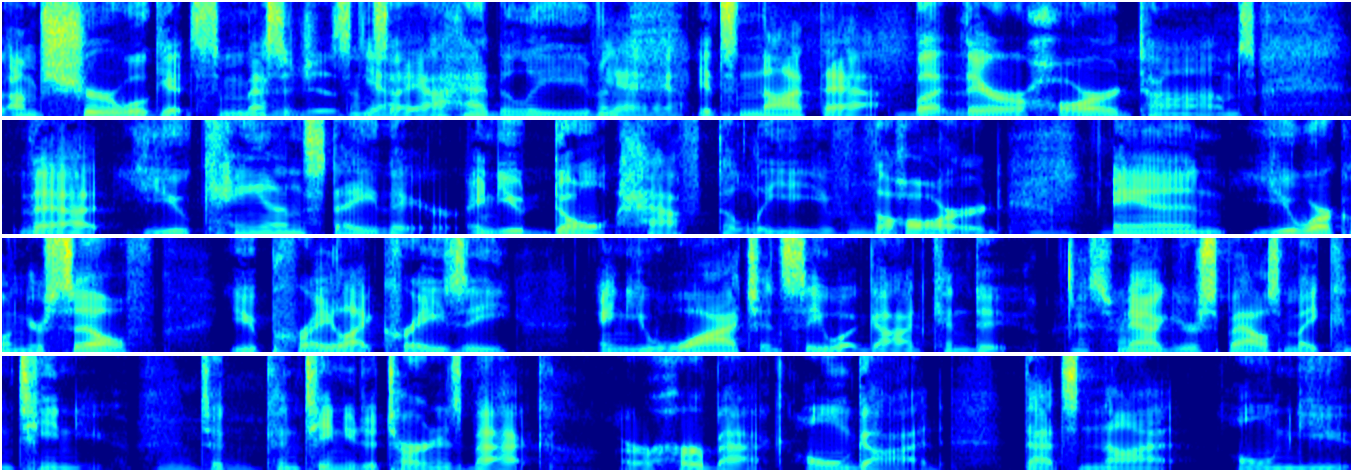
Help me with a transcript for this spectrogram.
I'm sure we'll get some Mhm. messages and Yeah. say I had to leave and Yeah, yeah, yeah. it's not that, but there are hard times that you can stay there and you don't have to leave the Mhm. hard Mhm. And you work on yourself, you pray like crazy, and you watch and see what God can do. That's right. Now, your spouse may continue to Mhm. continue to turn his back or her back on God. That's not on you.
